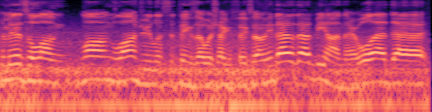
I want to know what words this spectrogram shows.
I mean, there's a long, long laundry list of things I wish I could fix. I mean, that that'd be on there. We'll add that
